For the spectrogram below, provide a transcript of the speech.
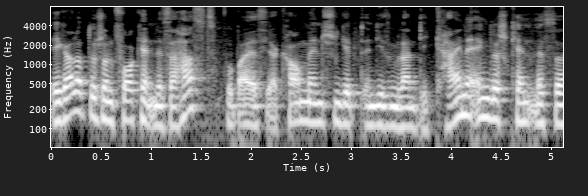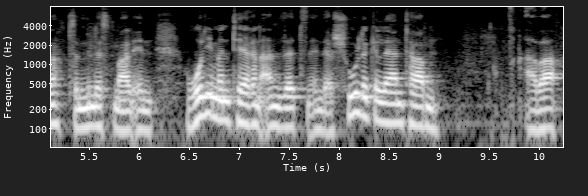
Egal, ob du schon Vorkenntnisse hast, wobei es ja kaum Menschen gibt in diesem Land, die keine Englischkenntnisse, zumindest mal in rudimentären Ansätzen in der Schule gelernt haben. Aber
